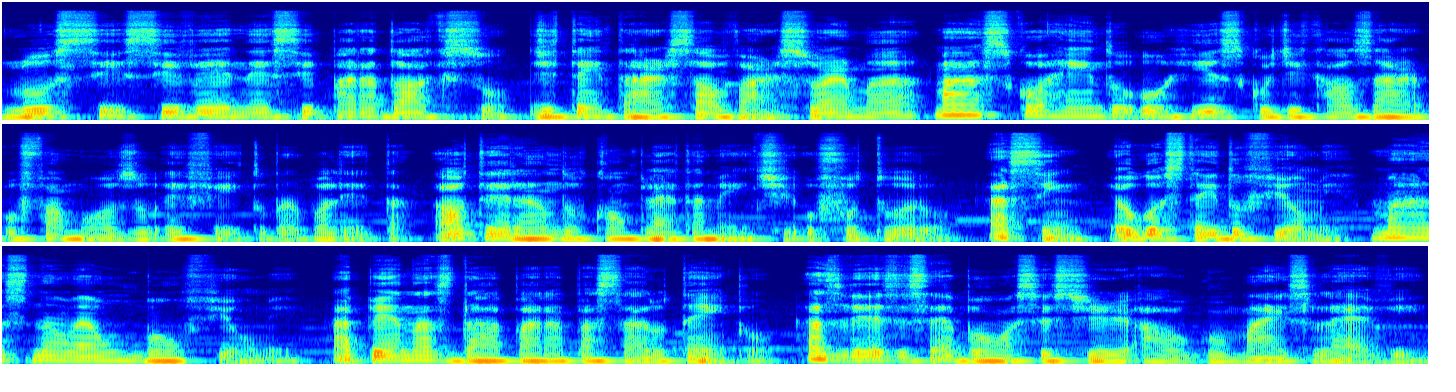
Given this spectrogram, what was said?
Lucy se vê nesse paradoxo de tentar salvar sua irmã, mas correndo o risco de causar o famoso efeito borboleta, alterando completamente o futuro. Assim, eu gostei do filme, mas não é um bom filme. Apenas dá para passar o tempo. Às vezes é bom assistir algo mais leve,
